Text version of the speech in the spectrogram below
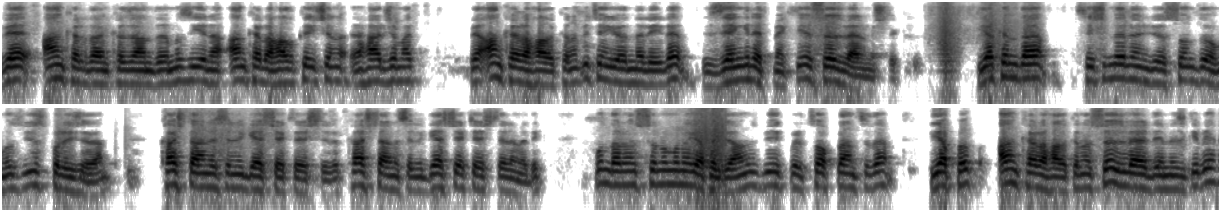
ve Ankara'dan kazandığımızı yine Ankara halkı için harcamak ve Ankara halkını bütün yönleriyle zengin etmek diye söz vermiştik. Yakında seçimden önce sunduğumuz 100 projeden kaç tanesini gerçekleştirdik, kaç tanesini gerçekleştiremedik. Bunların sunumunu yapacağımız büyük bir toplantıda yapıp Ankara halkına söz verdiğimiz gibi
